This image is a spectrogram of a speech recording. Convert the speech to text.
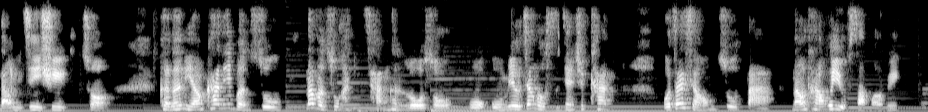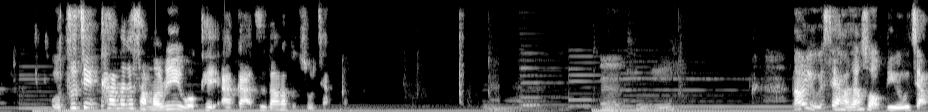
然后你自己去说。可能你要看一本书，那本书很长很啰嗦，我我没有这样多时间去看，我在小红书打，然后它会有 summary，我直接看那个 summary，我可以啊嘎知道那本书讲的。嗯，然后有一些好像说，比如讲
